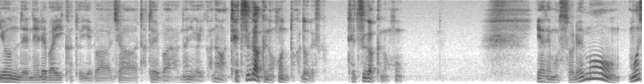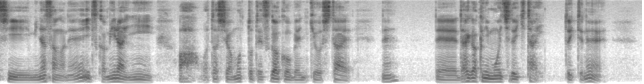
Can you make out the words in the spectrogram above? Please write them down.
読んで寝ればいいかといえばじゃあ例えば何がいいかな？哲学の本とかどうですか？哲学の本。いやでもそれももし皆さんがねいつか未来にああ私はもっと哲学を勉強したい。ね？で大学にもう一度行きたい。と言ってね。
